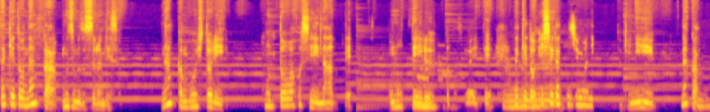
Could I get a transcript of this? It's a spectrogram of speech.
だけどなんかムズムズするんですよ。なんかもう一人、本当は欲しいなって思っている私がいて、だけど石垣島に行った時に、なんか、うん。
